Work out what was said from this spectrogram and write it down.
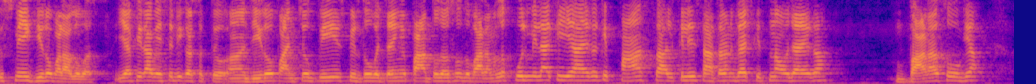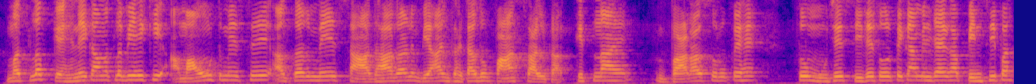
उसमें एक ज़ीरो बढ़ा लो बस। या फिर आप ऐसे भी कर सकते हो। ज़ीरो पाँच चौक बीस फिर दो बच जाएँगे पाँच दो दस दो बारह। मतलब कुल मिला के ये आएगा कि पाँच साल के लिए साधारण ब्याज कितना हो जाएगा? बारह सौ हो गया। मतलब कहने का मतलब ये है कि अमाउंट में से अगर मैं साधारण ब्याज घटा दूँ पाँच साल का, कितना है? बारह सौ रुपये है तो मुझे सीधे तौर पे क्या मिल जाएगा? प्रिंसिपल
